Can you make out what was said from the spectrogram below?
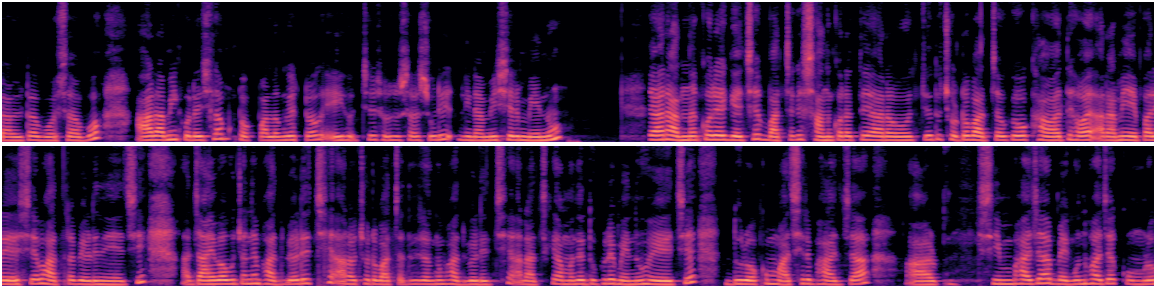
ডালটা বসাবো। আর আমি করেছিলাম টক পালঙ্গের টক এই হচ্ছে শ্বশুর শাশুড়ির নিরামিষের মেনু যা রান্না করে গেছে, বাচ্চাকে স্নান করাতে আর যেহেতু ছোটো বাচ্চাকেও খাওয়াতে হয়। আর আমি এপারে এসে ভাতটা বেড়ে নিয়েছি। আর জামাইবাবুর জন্য ভাত বেড়েছে আর ছোটো বাচ্চাদের জন্য ভাত বেড়েছি। আর আজকে আমাদের দুপুরে মেনু হয়েছে দু রকম মাছের ভাজা আর শিম ভাজা, বেগুন ভাজা, কুমড়ো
